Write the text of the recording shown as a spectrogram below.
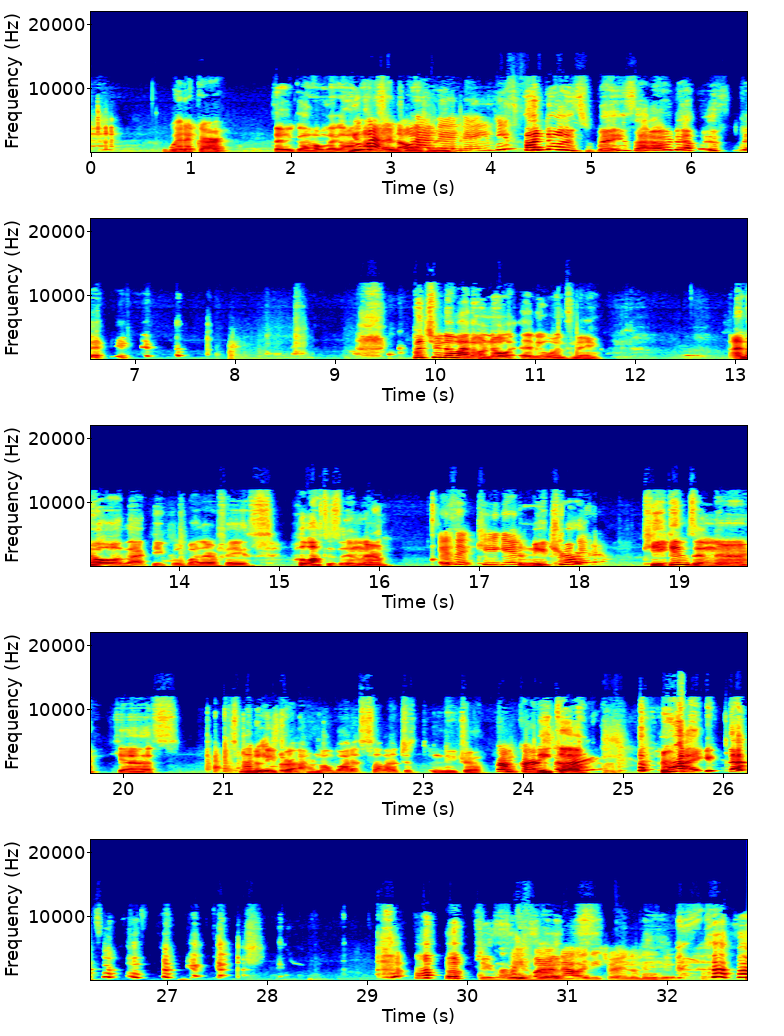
Whitaker. there you go. I was like, oh, you better know that name. man's name. He's I know his face. I don't know his name. but you know, I don't know anyone's name. I know all black people by their face. Who else is in there? isn't Keegan? Anitra? Keegan's in there. Yes. It's not Anitra. Anitra. I don't know why that's I just Anitra. From Cursor. Anika. right. That's what Jesus. Oh, Let me find out Anitra in the movie.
